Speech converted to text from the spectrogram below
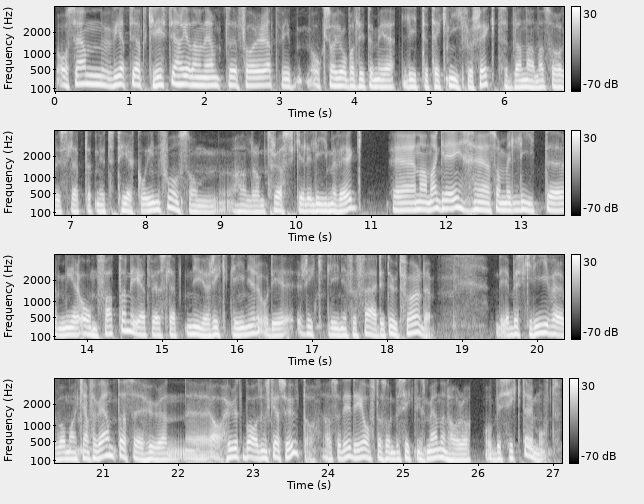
Och sen vet jag att Christian redan har nämnt för er att vi också har jobbat lite med lite teknikprojekt. Bland annat så har vi släppt ett nytt TK-info som handlar om tröskel i lim med vägg. Eh, en annan grej eh, som är lite mer omfattande är att vi har släppt nya riktlinjer och det är riktlinjer för färdigt utförande. Det beskriver vad man kan förvänta sig hur, en, eh, ja, hur ett badrum ska se ut. Då. Alltså det är det ofta som besiktningsmännen har och, och besiktar emot.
